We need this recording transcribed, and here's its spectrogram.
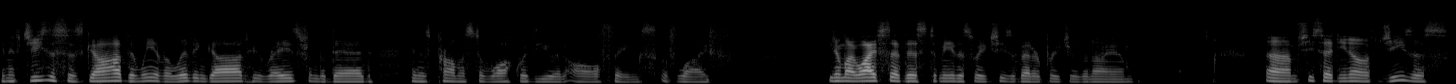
And if Jesus is God, then we have a living God who raised from the dead and has promised to walk with you in all things of life. You know, my wife said this to me this week. She's a better preacher than I am. Um, she said, You know, if Jesus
